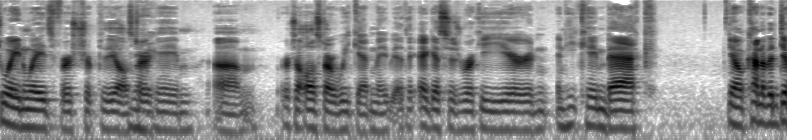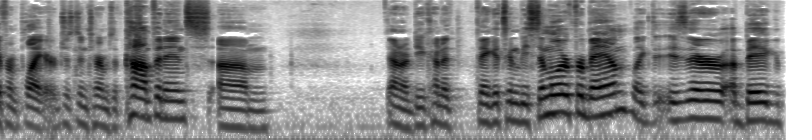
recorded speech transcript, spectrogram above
Dwyane Wade's first trip to the All Star Right. game, um, or to All Star weekend, maybe I think I guess his rookie year, and, and he came back, you know, kind of a different player, just in terms of confidence. Um, I don't know. Do you kind of think it's going to be similar for Bam? Like, is there a big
